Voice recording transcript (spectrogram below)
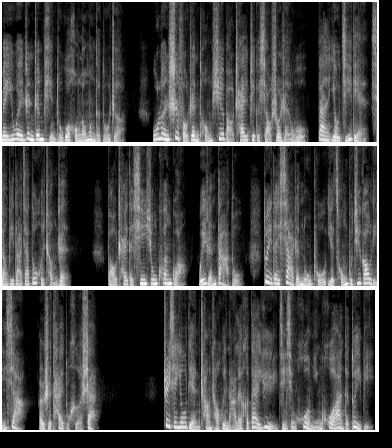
每一位认真品读过《红楼梦》的读者，无论是否认同薛宝钗这个小说人物，但有几点，想必大家都会承认：宝钗的心胸宽广，为人大度，对待下人奴仆也从不居高临下，而是态度和善。这些优点常常会拿来和黛玉进行或明或暗的对比，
